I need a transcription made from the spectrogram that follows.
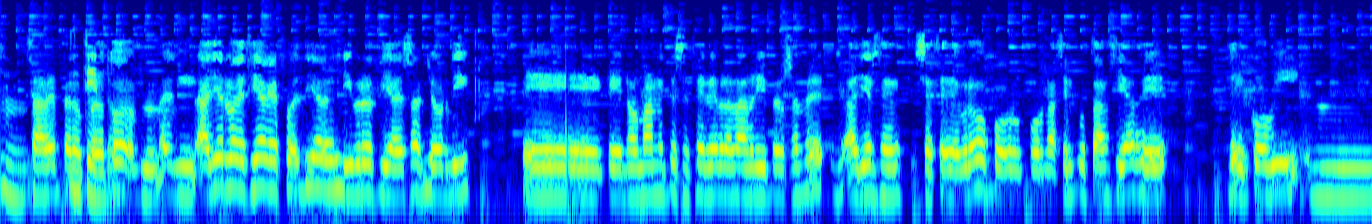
Mm, ¿sabes? Pero, pero todo, ayer lo decía que fue el día del libro, el día de San Jordi, eh, que normalmente se celebra en abril, pero se ayer se, se celebró por, por las circunstancias de, del COVID. mm,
